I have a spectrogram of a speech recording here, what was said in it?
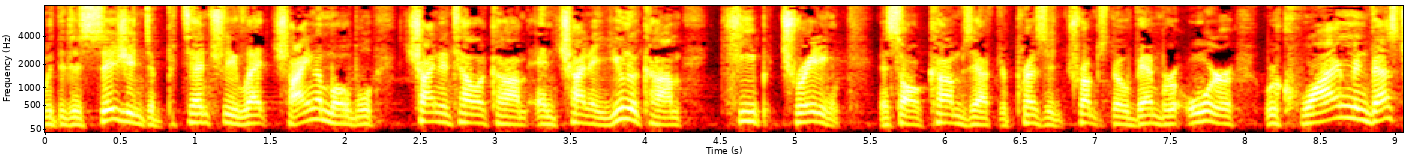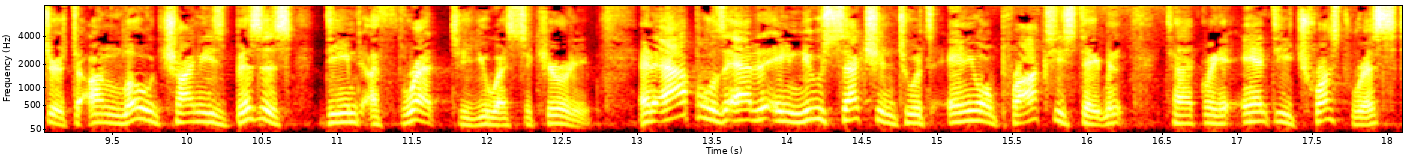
with the decision to potentially let China Mobile, China Telecom, and China Unicom keep trading. This all comes after President Trump's November order requiring investors to unload Chinese business deemed a threat to U.S. security. And Apple has added a new section to its annual proxy statement tackling antitrust risks.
